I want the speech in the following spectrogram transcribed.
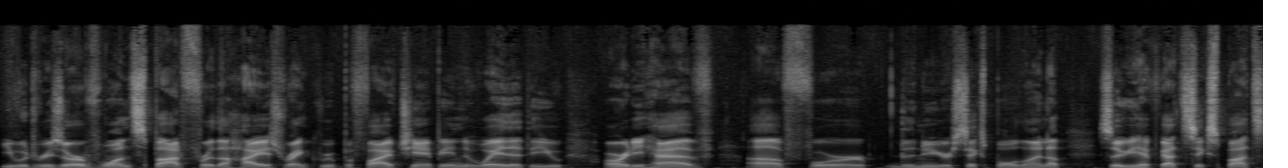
You would reserve one spot for the highest ranked group of five champion, the way that you already have uh, for the New Year's Six Bowl lineup. So you have got six spots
